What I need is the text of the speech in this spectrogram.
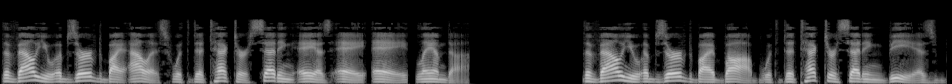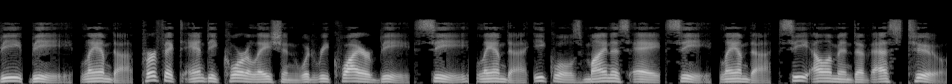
the value observed by Alice with detector setting a is a, a lambda. The value observed by Bob with detector setting B is B B lambda. Perfect anti-correlation would require B C lambda equals minus A C lambda C element of S2.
